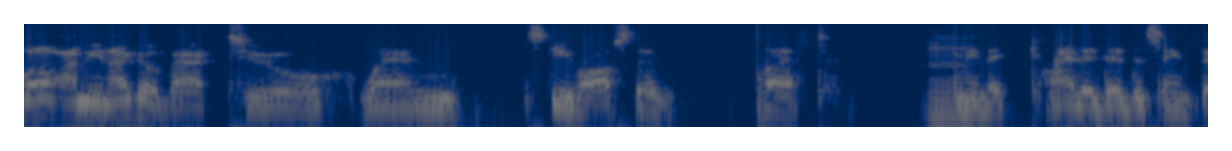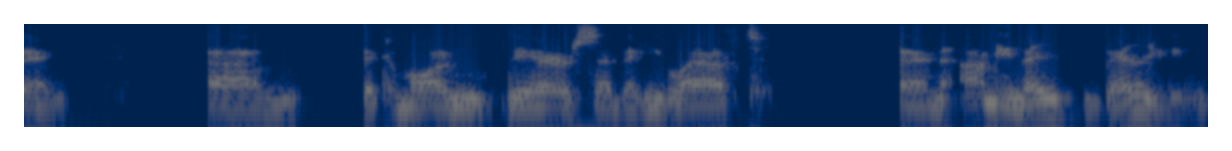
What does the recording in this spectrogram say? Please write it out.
Well, I mean, I go back to when Steve Austin left. Mm, I mean, they kind of did the same thing. Um, they come on the air, said that he left, and I mean, they buried him.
